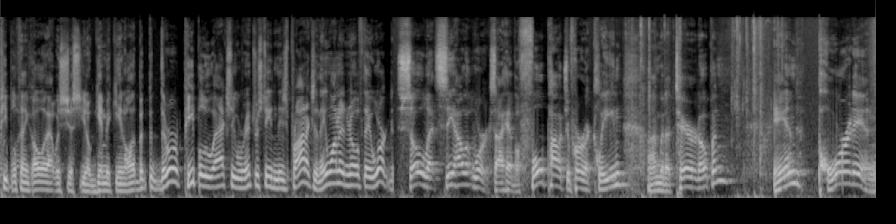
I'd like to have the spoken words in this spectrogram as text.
people think, oh, that was just, you know, gimmicky and all that. But, but there were people who actually were interested in these products and they wanted to know if they worked. So let's see how it works. I have a full pouch of Hurriclean. I'm going to tear it open and pour it in.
